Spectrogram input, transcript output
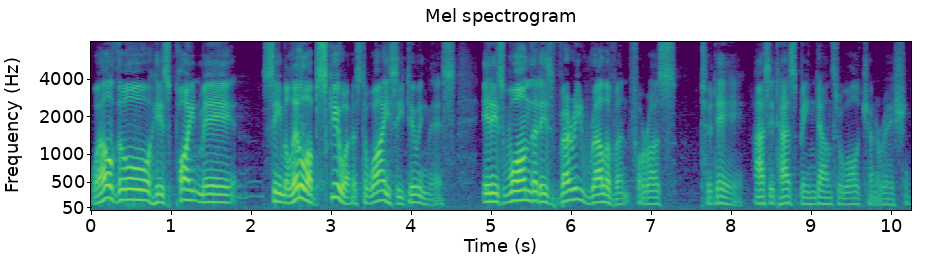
Well, though his point may seem a little obscure as to why is he doing this, it is one that is very relevant for us today, as it has been down through all generations.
